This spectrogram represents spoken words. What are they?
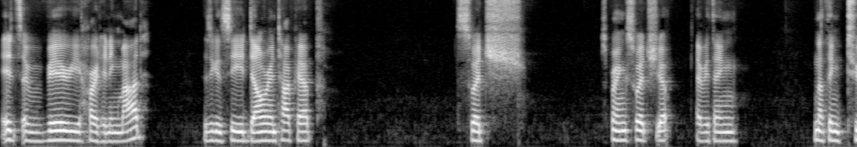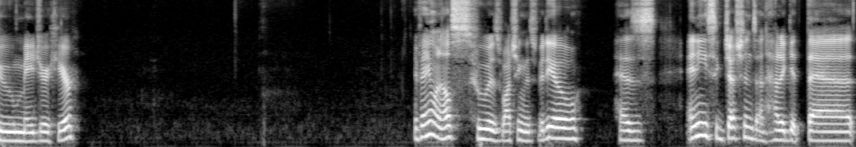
It's a very hard hitting mod. As you can see, Delrin top cap, switch, spring switch, yep, everything. Nothing too major here. If anyone else who is watching this video has any suggestions on how to get that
